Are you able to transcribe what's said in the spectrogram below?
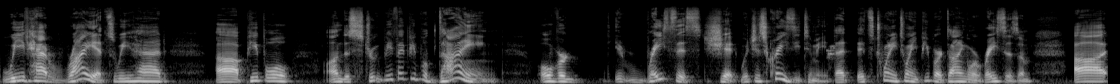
we've had riots. We've had uh, people on the street. We've had people dying over racist shit, which is crazy to me. That it's 2020, people are dying over racism, uh,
